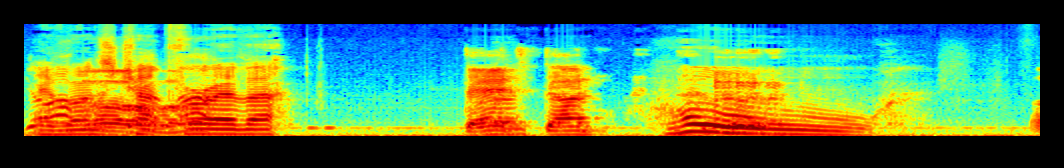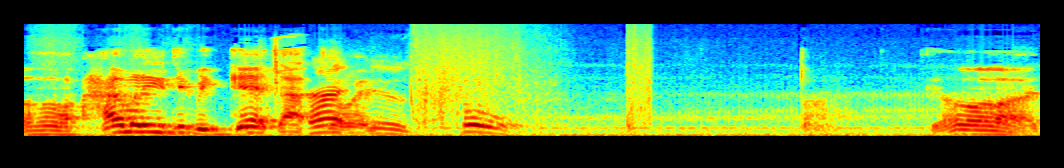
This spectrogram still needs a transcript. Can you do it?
Get off my Everyone's Oh. trapped nuts. forever. Dead, done. Oh. Oh, how many did we get that, That time? is full. God.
